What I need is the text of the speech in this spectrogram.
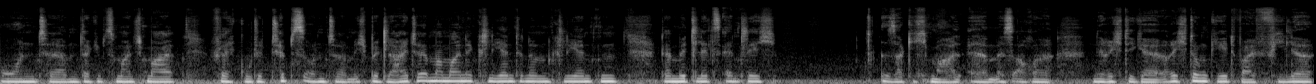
Und ähm, da gibt es manchmal vielleicht gute Tipps und ähm, ich begleite immer meine Klientinnen und Klienten, damit letztendlich sag ich mal, ähm, es auch äh, eine richtige Richtung geht, weil viele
